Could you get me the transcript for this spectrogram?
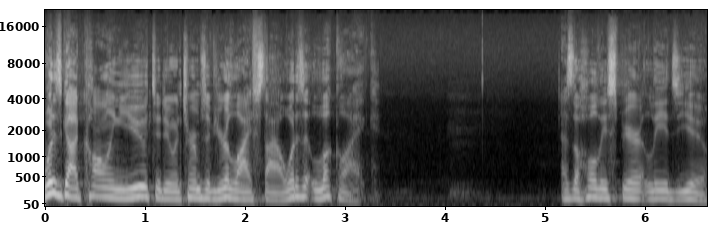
what is God calling you to do in terms of your lifestyle? What does it look like? as the Holy Spirit leads you.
